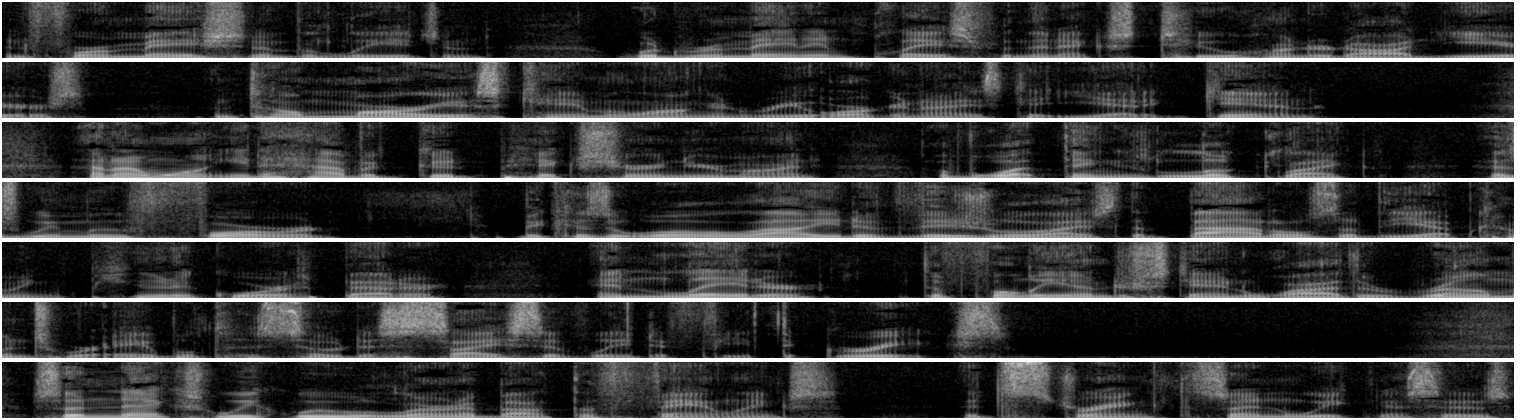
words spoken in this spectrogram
and formation of the legion would remain in place for the next 200 odd years until Marius came along and reorganized it yet again. And I want you to have a good picture in your mind of what things looked like as we move forward because it will allow you to visualize the battles of the upcoming Punic Wars better and later to fully understand why the Romans were able to so decisively defeat the Greeks. So next week we will learn about the phalanx, its strengths and weaknesses,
